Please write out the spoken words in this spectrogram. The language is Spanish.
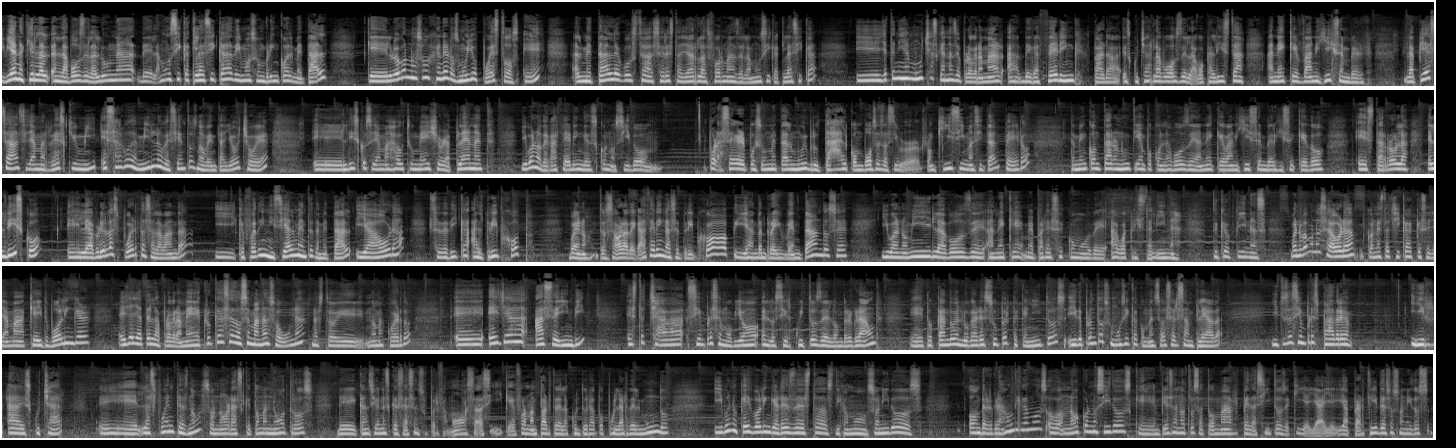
Y bien, aquí en la, voz de la luna de la música clásica dimos un brinco al metal, que luego no son géneros muy opuestos, ¿eh? Al metal le gusta hacer estallar las formas de la música clásica y ya tenía muchas ganas de programar a The Gathering para escuchar la voz de la vocalista Anneke van Gixenberg. La pieza se llama Rescue Me, es algo de 1998, ¿eh? El disco se llama How to Measure a Planet y bueno, The Gathering es conocido por hacer pues un metal muy brutal, con voces así ronquísimas y tal, pero también contaron un tiempo con la voz de Anneke van Gissenberg y se quedó esta rola. El disco eh, le abrió las puertas a la banda y que fue de inicialmente de metal y ahora se dedica al trip hop. Bueno, entonces ahora The Gathering hace trip hop y andan reinventándose y bueno, a mí la voz de Aneke me parece como de agua cristalina. ¿Tú qué opinas? Bueno, vámonos ahora con esta chica que se llama Kate Bollinger. Ella ya te la programé, creo que hace dos semanas o una, no estoy, no me acuerdo. Eh, ella hace indie. Esta chava siempre se movió en los circuitos del underground, eh, tocando en lugares súper pequeñitos y de pronto su música comenzó a ser sampleada. Y entonces siempre es padre ir a escuchar eh, las fuentes ¿no? sonoras que toman otros de canciones que se hacen súper famosas y que forman parte de la cultura popular del mundo. Y bueno, Kate Bollinger es de estos, digamos, sonidos underground, digamos, o no conocidos que empiezan otros a tomar pedacitos de aquí y allá y a partir de esos sonidos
